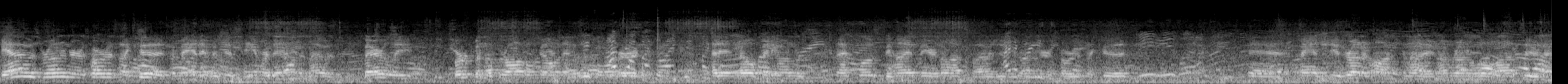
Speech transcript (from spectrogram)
Yeah, I was running her as hard as I could, and man, it was just hammered down, and I was barely burping the throttle going into the corner. and I didn't know if anyone was that close behind me or not, so I was just running her as hard as I could. And man, she's running hot tonight. And I'm running a little hot too now.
